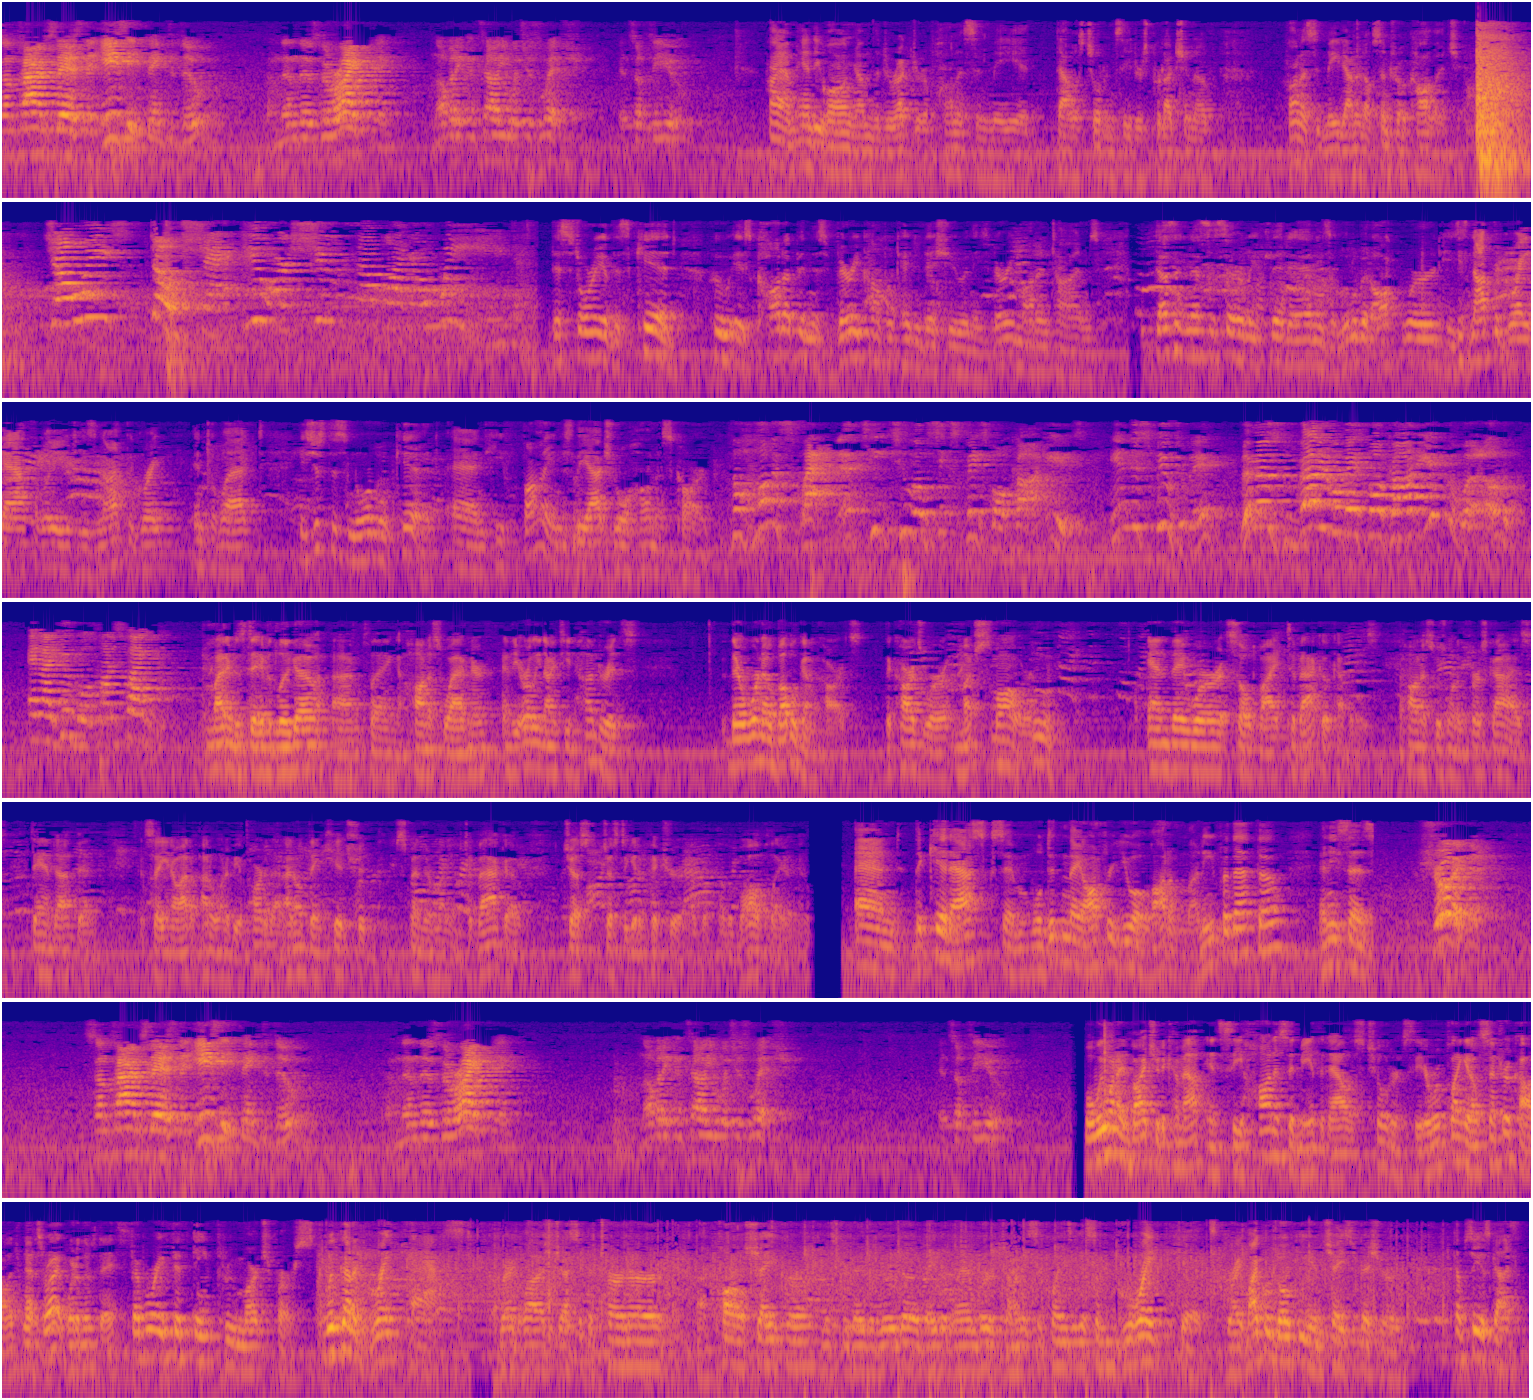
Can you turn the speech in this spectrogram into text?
Sometimes there's the easy thing to do, and then there's the right thing. Nobody can tell you which is which. It's up to you. Hi, I'm Andy Long. I'm the director of Honus and Me at Dallas Children's Theater's production of Honus and Me down at El Centro College. Joey Stoshack, you are shooting up like a weed. This story of this kid who is caught up in this very complicated issue in these very modern times doesn't necessarily fit in. He's a little bit awkward. He's not the great athlete. He's not the great intellect. He's just this normal kid, and he finds the actual Honus card. The Honus Wagner T206 baseball card is indisputably the most valuable baseball card in the world. And I googled Hans Wagner. My name is David Lugo. I'm playing Honus Wagner. In the early 1900s, there were no bubblegum cards. The cards were much smaller, mm. and they were sold by tobacco companies. Honus was one of the first guys to stand up and, and say, you know, I don't, I don't want to be a part of that. I don't think kids should spend their money on tobacco just, just to get a picture of a, of a ball player. And the kid asks him, Well, didn't they offer you a lot of money for that, though? And he says, Sure they did. Sometimes there's the easy thing to do, and then there's the right thing. Nobody can tell you which is which. It's up to you. Well, we want to invite you to come out and see Honus and Me at the Dallas Children's Theater. We're playing at El Centro College. What- That's right. What are those dates? February 15th through March 1st. We've got a great cast. Greg Lush, Jessica Turner, uh, Carl Schaefer, Mr. David Lugo, David Lambert, Johnny Sequenzia, some great kids. Great. Michael Goki and Chase Fisher. Come see us, guys.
